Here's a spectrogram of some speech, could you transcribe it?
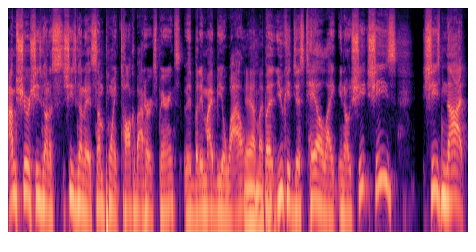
I'm sure she's gonna she's gonna at some point talk about her experience, but it might be a while. yeah, it might be. But you could just tell, like you know, she she's she's not.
